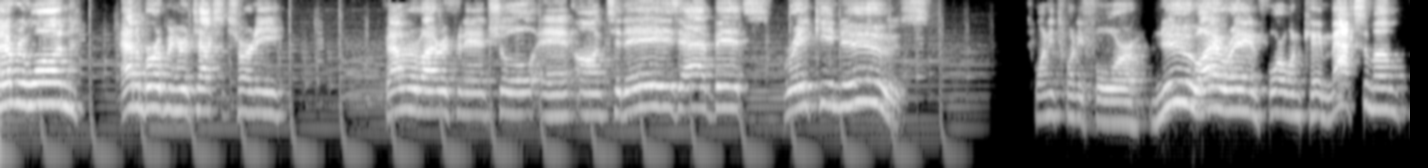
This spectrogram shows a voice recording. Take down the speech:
Hey everyone, Adam Bergman here, tax attorney, founder of IRA Financial, and on today's AdBits breaking news 2024 new IRA and 401k maximum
